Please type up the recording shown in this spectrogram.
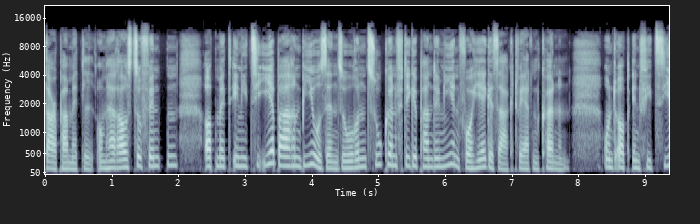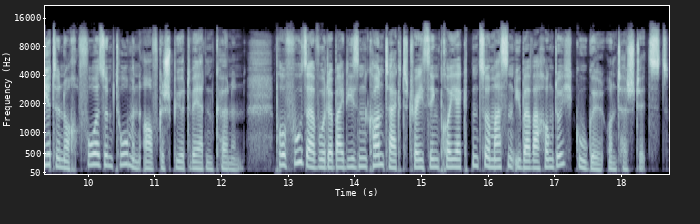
DARPA-Mittel, um herauszufinden, ob mit initiierbaren Biosensoren zukünftige Pandemien vorhergesagt werden können und ob Infizierte noch vor Symptomen aufgespürt werden können. Profusa wurde bei diesen Contact Tracing-Projekten zur Massenüberwachung durch Google unterstützt.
